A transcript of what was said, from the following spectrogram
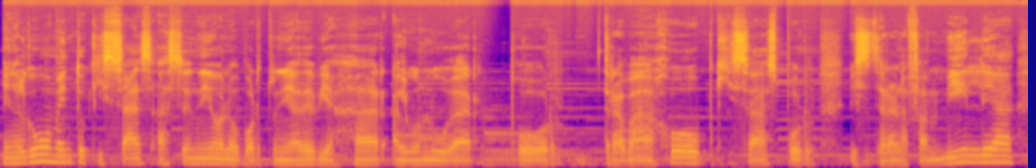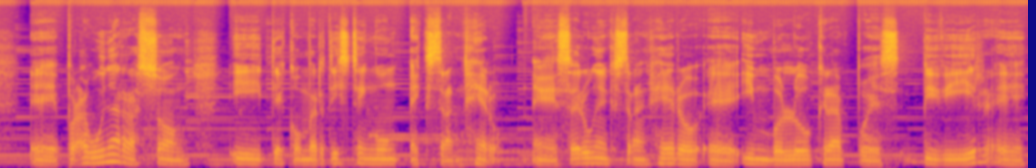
En algún momento quizás has tenido la oportunidad de viajar a algún lugar por trabajo, quizás por visitar a la familia, eh, por alguna razón, y te convertiste en un extranjero. Eh, ser un extranjero eh, involucra pues vivir,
